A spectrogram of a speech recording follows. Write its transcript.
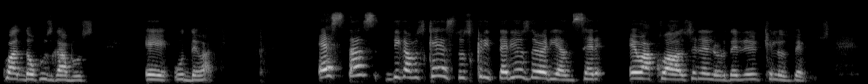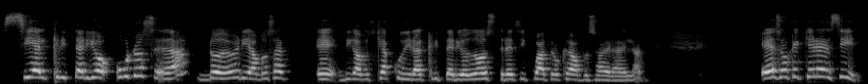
cuando juzgamos eh, un debate. Estas, digamos que estos criterios deberían ser evacuados en el orden en el que los vemos. Si el criterio 1 se da, no deberíamos, digamos que acudir al criterio 2, 3 y 4 que vamos a ver adelante. ¿Eso qué quiere decir?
